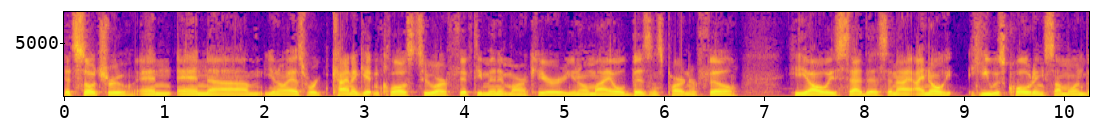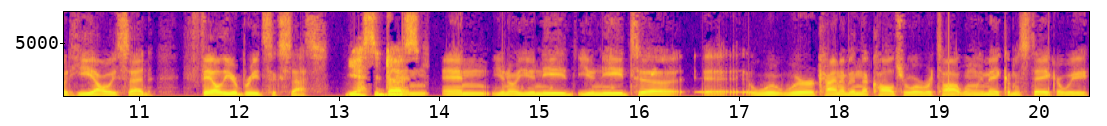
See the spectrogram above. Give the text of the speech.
It's so true, and and um, you know, as we're kind of getting close to our 50 minute mark here, you know, my old business partner Phil, he always said this, and I, I know he, he, was quoting someone, but he always said, "Failure breeds success." Yes, it does. And, and you know, you need you need to. Uh, we're, we're kind of in the culture where we're taught when we make a mistake or we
